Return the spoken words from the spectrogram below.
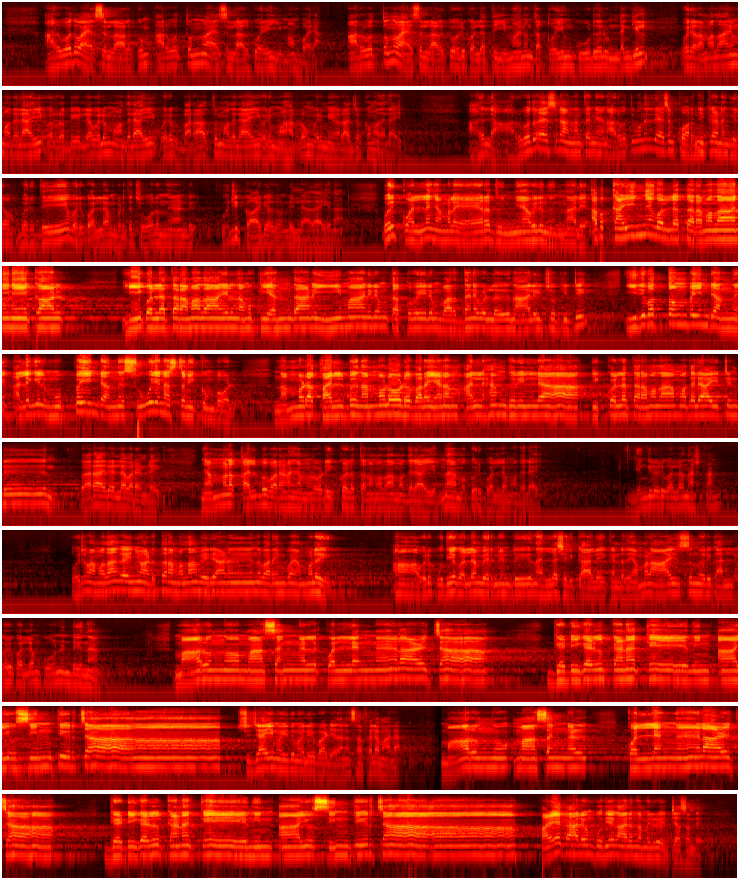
അറുപത് വയസ്സുള്ള ആൾക്കും അറുപത്തൊന്ന് വയസ്സുള്ള ആൾക്കും ഒരേ ഈമാൻ പോരാ. അറുപത്തൊന്ന് വയസ്സുള്ള ആൾക്ക് ഒരു കൊല്ലത്തെ ഈമാനും തക്കവയും കൂടുതലുണ്ടെങ്കിൽ ഒരു റമദാനും മുതലായി ഒരു റബിയുല്ലവലും മുതലായി ഒരു ബറാത്തും മുതലായി ഒരു മൊഹറും ഒരു മേറാജൊക്കെ മുതലായി. അതല്ല അറുപത് വയസ്സിൽ അങ്ങനെ തന്നെയാണ്. അറുപത്തിമൂന്നിൽ ലേശം കുറഞ്ഞിക്കുകയാണെങ്കിലോ വെറുതെ ഒരു കൊല്ലം ഇവിടുത്തെ ചോറ് നിന്നാണ്ട് ഒരു കാര്യം അതുകൊണ്ട് ഇല്ലാതായി എന്നാണ്. ഒരു കൊല്ലം നമ്മളെ ഏറെ ദുന്യാവിൽ നിന്നാൽ അപ്പം കഴിഞ്ഞ കൊല്ലത്തെ റമദാനിനേക്കാൾ ഈ കൊല്ലത്തെ റമദാനിൽ നമുക്ക് എന്താണ് ഈമാനിലും തക്വയിലും വർധനവുള്ളത് എന്ന് ആലോചിച്ച് നോക്കിയിട്ട് ഇരുപത്തൊമ്പതിന്റെ അന്ന് അല്ലെങ്കിൽ മുപ്പതിന്റെ അന്ന് സൂര്യൻ അസ്തമിക്കുമ്പോൾ നമ്മുടെ കൽബ് നമ്മളോട് പറയണം അൽഹമില്ല ഇക്കൊല്ലത്തെ റമദാൻ മുതലായിട്ടുണ്ട്. വേറെ ആരുമല്ല പറയണ്ടേ. നമ്മളെ കൽബ് പറയണം നമ്മളോട് ഇക്കൊല്ലത്തെ റമദാൻ മുതലായി. എന്നാൽ നമുക്കൊരു കൊല്ലം മുതലായി. ഇല്ലെങ്കിൽ ഒരു കൊല്ലം നഷ്ടമാണ്. ഒരു റമദാൻ കഴിഞ്ഞു അടുത്ത റമദാൻ വരികയാണ് എന്ന് പറയുമ്പോൾ നമ്മൾ ആ ഒരു പുതിയ കൊല്ലം വരുന്നുണ്ട് എന്നല്ല ശരിക്കും ആലോചിക്കേണ്ടത്. നമ്മൾ ആയുസ് ഒരു കല്ല് ഒരു കൊല്ലം പോണുണ്ട് എന്നാണ്. മാറുന്നു മാസങ്ങൾ കൊല്ലങ്ങളാഴ്ച. ഗടികൾ കണക്കേ നിൻ ആയുസിൻ തീർച്ച. ഷുജായി മൊയ്തു മൊലി പാടിയതാണ്. സഫലമാല. മാറുന്നു മാസങ്ങൾ കൊല്ലങ്ങളാഴ്ച. ഗടികൾ കണക്കേ നിൻ ആയുസ്സിൻ തീർച്ച. പഴയ കാലവും പുതിയ കാലവും തമ്മിലൊരു വ്യത്യാസമുണ്ട്.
